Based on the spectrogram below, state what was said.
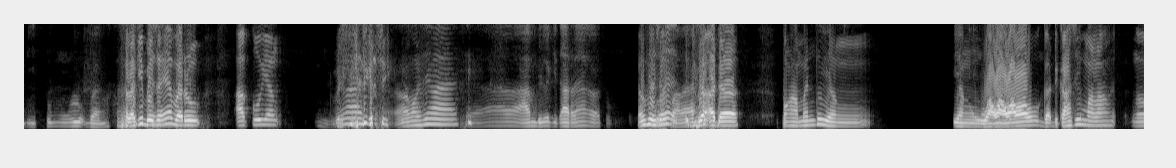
itu mulu bangsa. Apalagi biasanya baru aku yang Mas, biasanya dikasih ah, makasih mas ya, ambil gitarnya kalau tuh. Oh, biasanya juga ada pengamen tuh yang yang wow wow wow nggak dikasih malah nge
